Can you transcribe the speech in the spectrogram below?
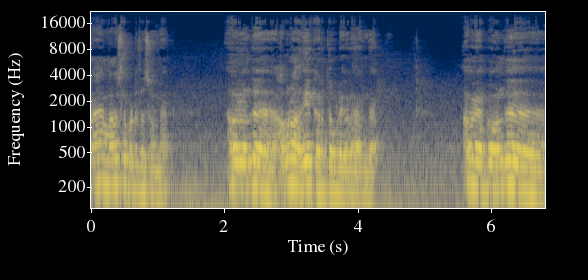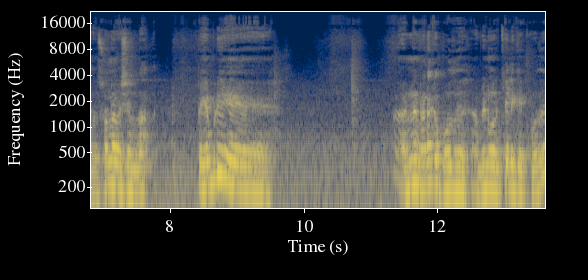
நான் மனசில் பட்டதை சொன்னேன். அவர் வந்து அவரும் அதே கருத்தை உடையவராக இருந்தார். அவர் அப்போ வந்து சொன்ன விஷயம்தான். இப்போ எப்படி என்ன நடக்க போகுது அப்படின்னு ஒரு கேள்வி கேட்கும்போது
